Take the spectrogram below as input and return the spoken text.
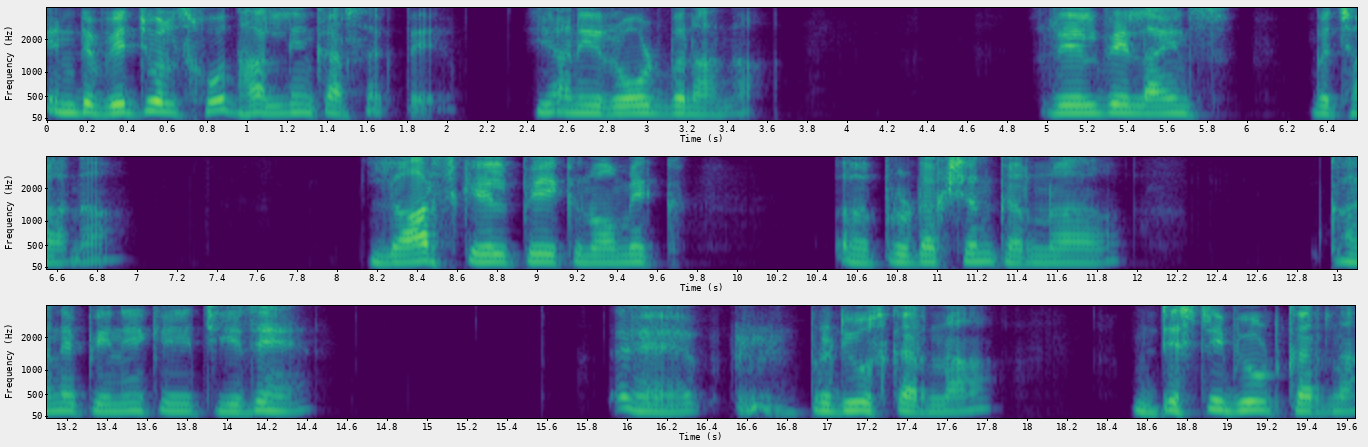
इंडिविजुअल्स खुद हल नहीं कर सकते, यानी रोड बनाना। रेलवे लाइंस बिछाना लार्ज स्केल पे इकोनॉमिक प्रोडक्शन करना, खाने पीने की चीज़ें प्रोड्यूस करना, डिस्ट्रीब्यूट करना।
